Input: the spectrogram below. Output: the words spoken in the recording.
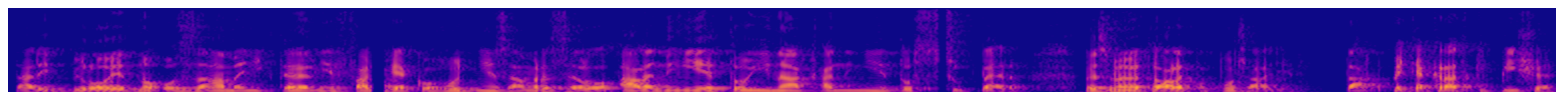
tady bylo jedno oznámení, které mě fakt jako hodně zamrzelo, ale nyní je to jinak a nyní je to super. Vezmeme to ale po pořádě. Tak, Peťa Krátky píše.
